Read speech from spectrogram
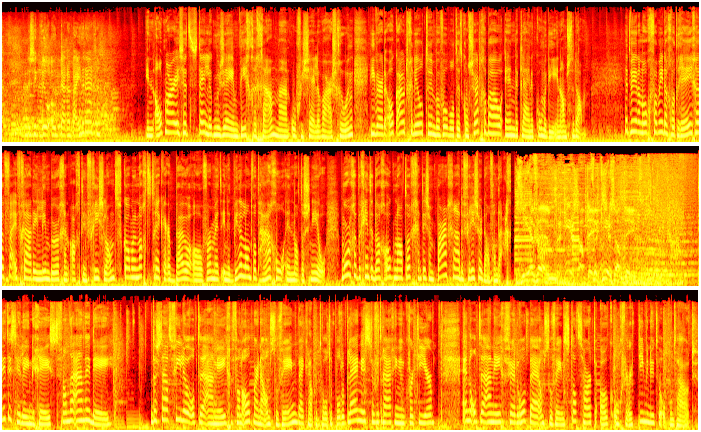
Dus ik wil ook daaraan bijdragen. In Alkmaar is het Stedelijk Museum dichtgegaan na een officiële waarschuwing. Die werden ook uitgedeeld in bijvoorbeeld het Concertgebouw en de Kleine Comedy in Amsterdam. Het weer dan nog. Vanmiddag wat regen. 5 graden in Limburg en 8 in Friesland. Komende nacht trekken er buien over met in het binnenland wat hagel en natte sneeuw. Morgen begint de dag ook nattig. Het is een paar graden frisser dan vandaag. ZFM. Verkeersupdate. Verkeersupdate. Dit is Helene de Geest van de ANWB. Er staat file op de A9 van Alkmaar naar Amstelveen. Bij knooppunt Rotterpolderplein is de vertraging een kwartier. En op de A9 verderop bij Amstelveen Stadshart ook ongeveer 10 minuten op onthoud.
